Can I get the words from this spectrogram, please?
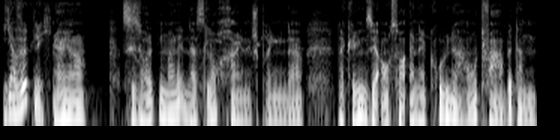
Ja, wirklich. Ja, ja. Sie sollten mal in das Loch reinspringen, da, da kriegen Sie auch so eine grüne Hautfarbe, dann,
